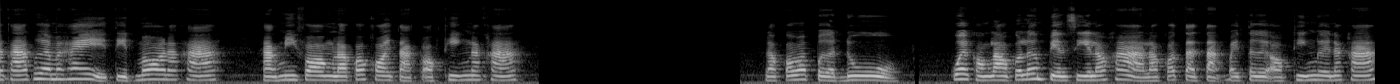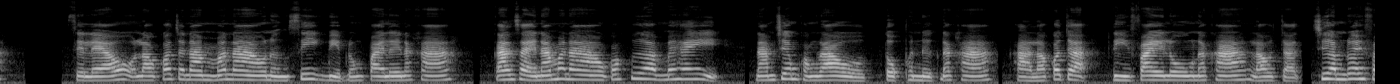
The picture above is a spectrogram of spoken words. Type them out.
นะคะ เพื่อไม่ให้ติดหม้อนะคะ หากมีฟองเราก็คอยตักออกทิ้งนะคะเราก็มาเปิดดู กล้วยของเราก็เริ่มเปลี่ยนสีแล้วค่ะ เราก็ตัดตักใบเตยออกทิ้งเลยนะคะ เสร็จแล้วเราก็จะนำมะนาวหนึ่งซีกบีบลงไปเลยนะคะ การใส่น้ำมะนาวก็เพื่อไม่ให้น้ำเชื่อมของเราตกผนึกนะคะ ค่ะ เราก็จะหลีไฟลงนะคะ เราจะเชื่อมด้วยไฟ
